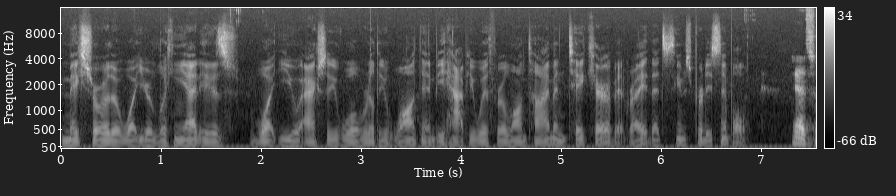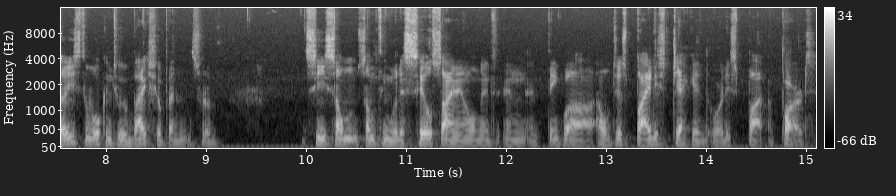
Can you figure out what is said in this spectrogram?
make sure that what you're looking at is what you actually will really want and be happy with for a long time, and take care of it. Right? That seems pretty simple. Yeah, so I used to walk into a bike shop and sort of see some something with a sale sign on it and, and think, well, I'll just buy this jacket or this part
